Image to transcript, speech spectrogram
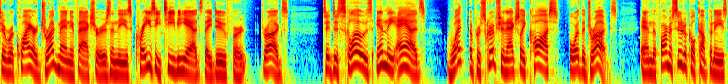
to require drug manufacturers in these crazy TV ads they do for drugs to disclose in the ads what a prescription actually costs for the drugs. And the pharmaceutical companies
